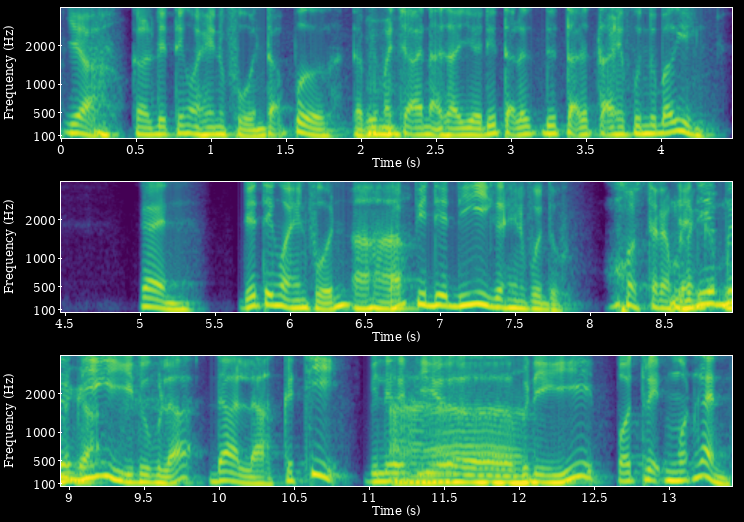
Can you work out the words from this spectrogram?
Ya. Kalau dia tengok handphone tak apa. Tapi Hmm. macam anak saya dia tak dia tak letak handphone tu baring. Kan? Dia tengok handphone Aha. tapi dia dirikan handphone tu. Oh, secara Jadi dia menegak. berdiri tu pula dah lah kecil bila Ah. dia berdiri portrait mode kan.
